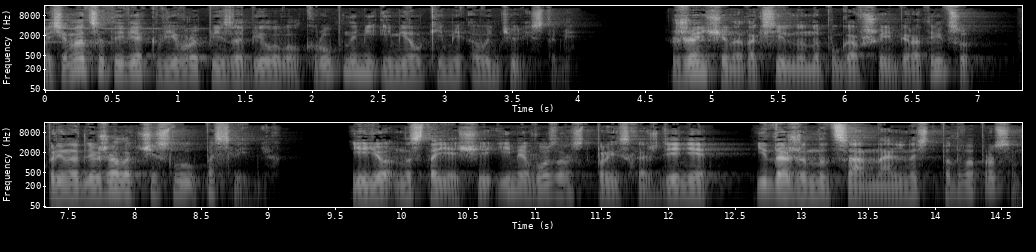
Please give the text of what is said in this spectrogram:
XVIII век в Европе изобиловал крупными и мелкими авантюристами. Женщина, так сильно напугавшая императрицу, принадлежала к числу последних. Ее настоящее имя, возраст, происхождение и даже национальность под вопросом.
